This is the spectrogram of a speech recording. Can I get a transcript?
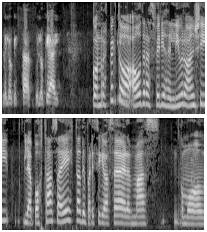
de lo que está, de lo que hay. Con respecto a otras ferias del libro, Angie, ¿le apostás a esta? ¿Te parece que va a ser más como,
